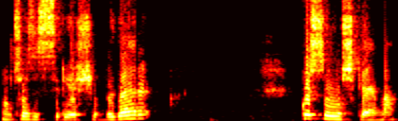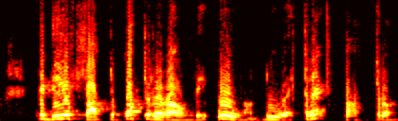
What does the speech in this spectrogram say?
Non so se si riesce a vedere. Questo è lo schema. Quindi io ho fatto 4 rombi. 1 2 3 4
